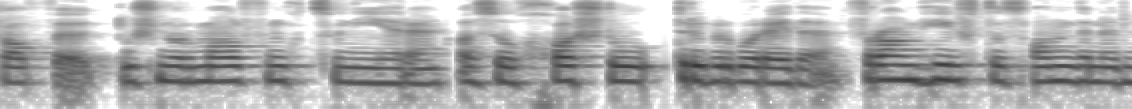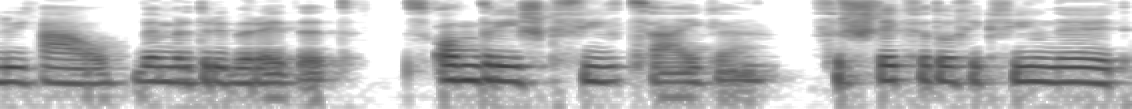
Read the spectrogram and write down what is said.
arbeiten, tust normal funktionieren. Also kannst du darüber reden. Vor allem hilft das anderen Leuten auch, wenn wir darüber reden. Das andere ist Gefühl zeigen. Versteckt euch Gefühl nicht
